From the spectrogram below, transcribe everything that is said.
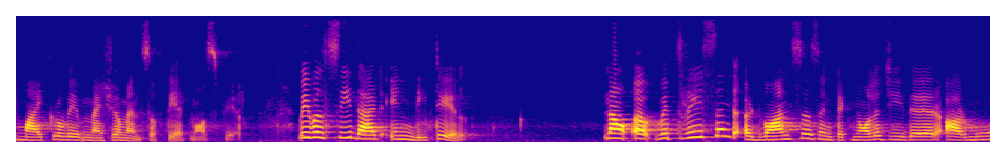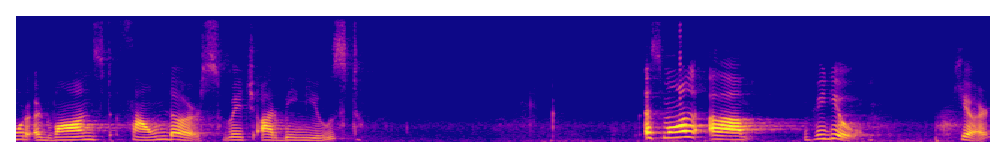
microwave measurements of the atmosphere. We will see that in detail. Now uh, with recent advances in technology there are more advanced sounders which are being used a small uh, video here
